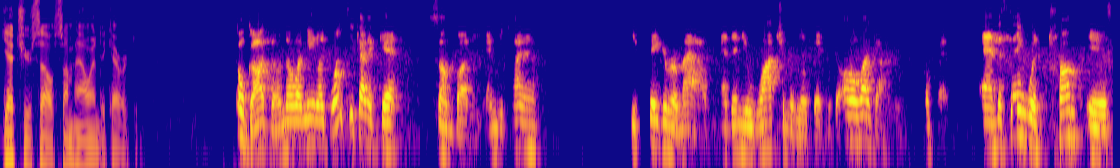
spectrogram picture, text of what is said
get yourself somehow into character? Oh God, no, no. I mean, like once you kind of get somebody, and you kind of you figure them out, and then you watch them a little bit, and you go, "Oh, I got you." Okay. And the thing with Trump is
